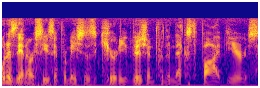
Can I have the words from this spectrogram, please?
What is the NRC's information security vision for the next five years?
